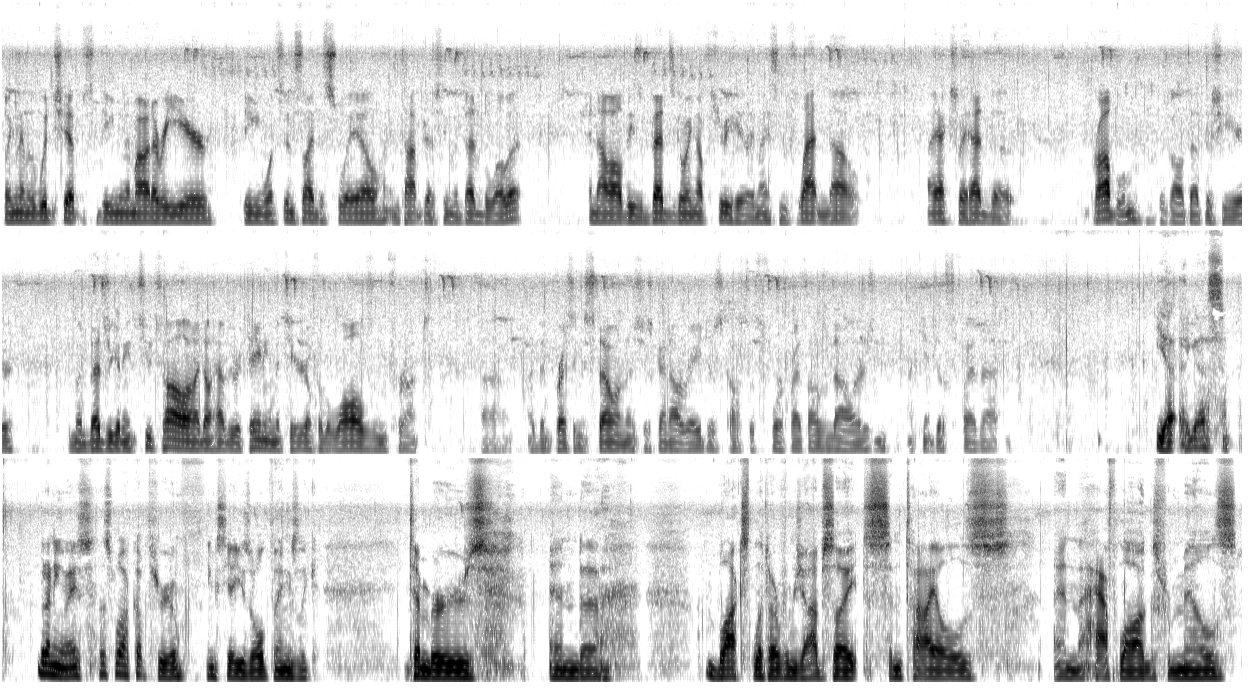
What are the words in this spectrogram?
filling them with wood chips, digging them out every year, digging what's inside the swale and top dressing the bed below it. And now all these beds going up through here, are nice and flattened out. I actually had the problem, we'll call it that this year. My beds are getting too tall and I don't have the retaining material for the walls in front. Uh, I've been pressing stone and it's just kind of outrageous. It cost us four or five thousand dollars and I can't justify that. Yeah, I guess. But anyways, let's walk up through. You can see I use old things like timbers and uh, blocks left over from job sites and tiles and the half logs from mills,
